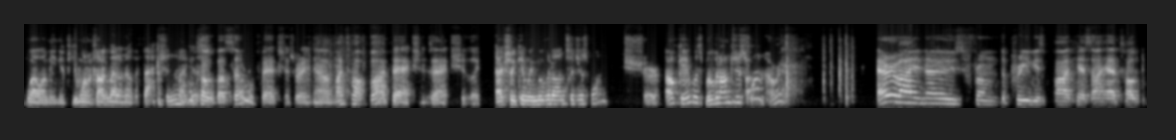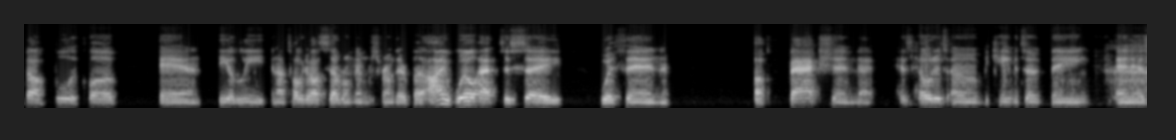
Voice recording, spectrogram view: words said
well, I mean, if you want to talk about another faction, I We'll guess. talk about several factions right now. My top five factions, actually. Actually, can we move it on to just one? Sure. Okay, let's move it on to just one. All right. Everybody knows from the previous podcast I have talked about Bullet Club and the Elite, and I've talked about several members from there. But I will have to say, within a faction that has held its own, became its own thing, and has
